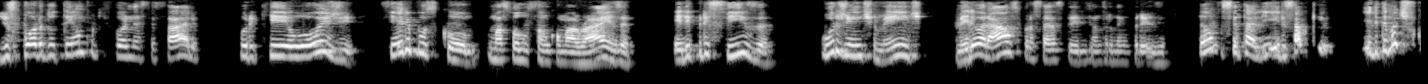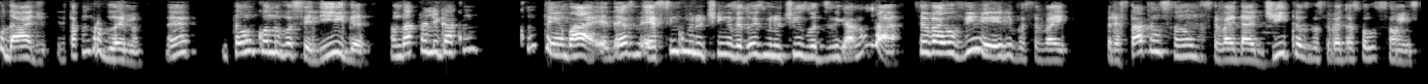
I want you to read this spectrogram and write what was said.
dispor do tempo que for necessário, porque hoje, se ele buscou uma solução como a Riser, ele precisa urgentemente melhorar os processos dele dentro da empresa. Então você está ali, ele sabe que ele tem uma dificuldade, ele está com um problema, né? Então quando você liga, não dá para ligar com, com tempo. Ah, é, dez, é cinco minutinhos, é dois minutinhos, vou desligar. Não dá. Você vai ouvir ele, você vai prestar atenção, você vai dar dicas, você vai dar soluções.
